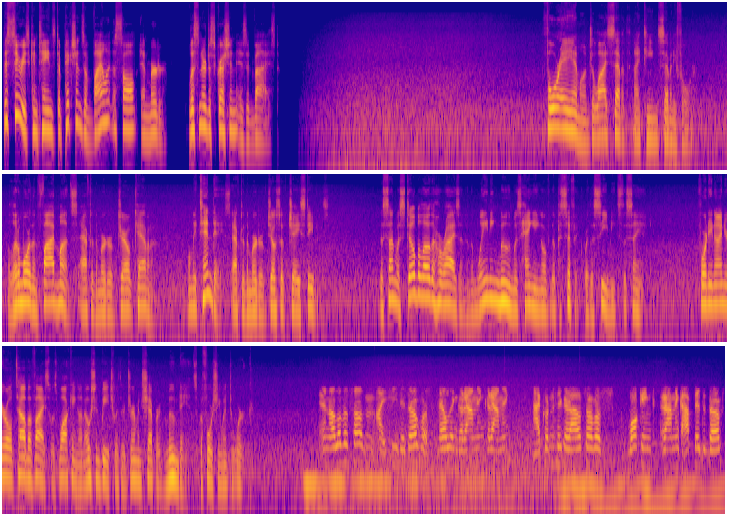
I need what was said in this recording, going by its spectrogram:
This series contains depictions of violent assault and murder. Listener discretion is advised. Four a.m. on July 7th, 1974. A little more than five months after the murder of Gerald Kavanagh, only 10 days after the murder of Joseph J. Stevens. The sun was still below the horizon, and the waning moon was hanging over the Pacific where the sea meets the sand. 49 year old Tauba Weiss was walking on Ocean Beach with her German Shepherd Moondance before she went to work. And all of a sudden, I see the dog was smelling, running, running. I couldn't figure out, so I was walking, running after the dog.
